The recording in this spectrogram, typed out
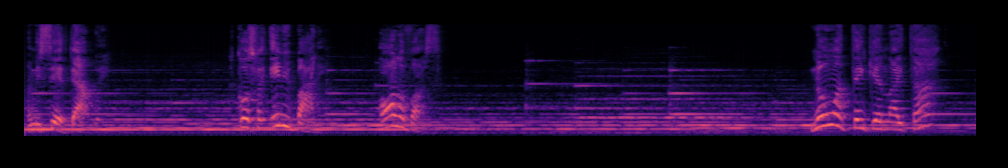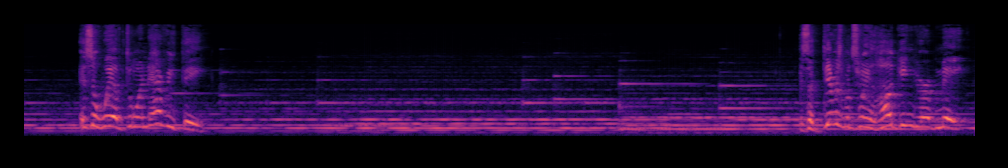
Let me say it that way. It goes for anybody, all of us. No one thinking like that. It's a way of doing everything. It's a difference between hugging your mate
